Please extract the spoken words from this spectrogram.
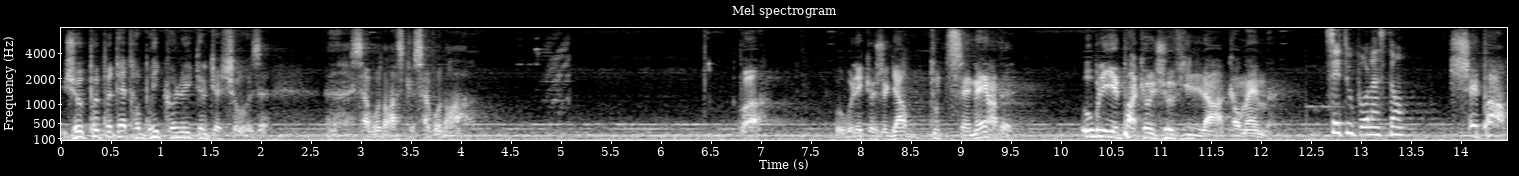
Je peux peut-être bricoler quelque chose. Euh, Ça vaudra ce que ça vaudra. Quoi? Vous voulez que je garde toutes ces merdes? Oubliez pas que je vis là, quand même. C'est tout pour l'instant. Shepard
